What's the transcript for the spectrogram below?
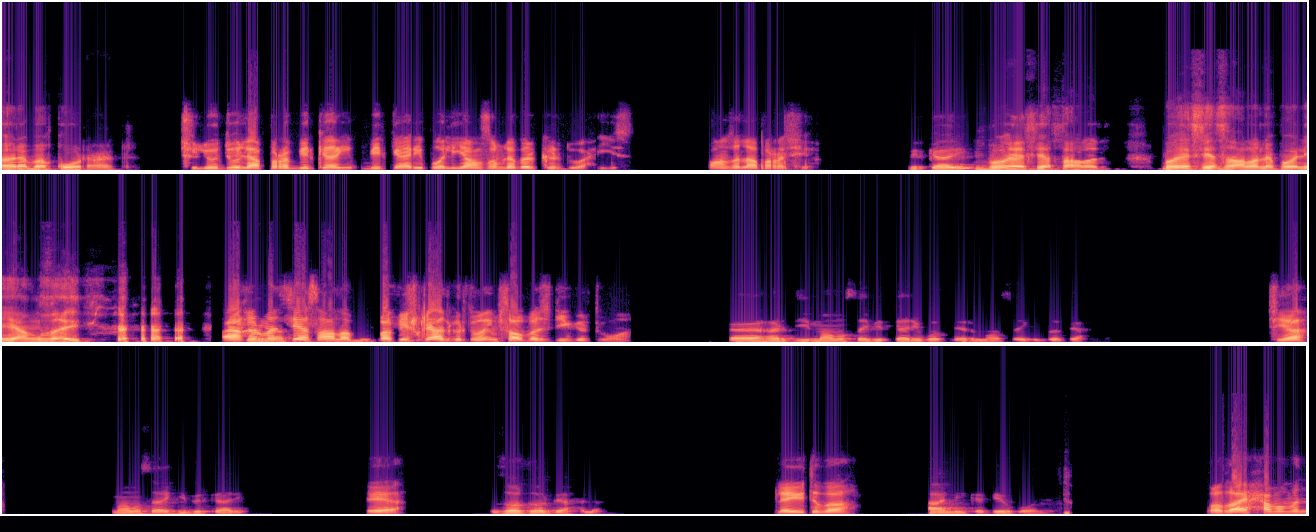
ئەرە بە قورعان. چل و دوو لاپەڕە بیرکاری بیرکاری پۆلی یانزەم لەبەر کردووە حیز پانزە لاپەڕە چیە. بیرکاری؟ بۆیە سێ ساڵە بۆیە سێ ساڵە لە پۆلی یانزەی. ئاخر من سێ ساڵە بە فیزقیات گرتوومە ئیمساڵ بەجدی گرتوومە. هەردی مامۆستای بیرکاری بۆ بنێرن مامۆستایەکی زۆر بێ حیا. چیە؟ مامۆستایەکی بیرکاری. ئێ. زۆر زۆر بێ حلە. لە یوتوبە؟ ها لینکەکەی بۆ نێر. وەڵای حەمە من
